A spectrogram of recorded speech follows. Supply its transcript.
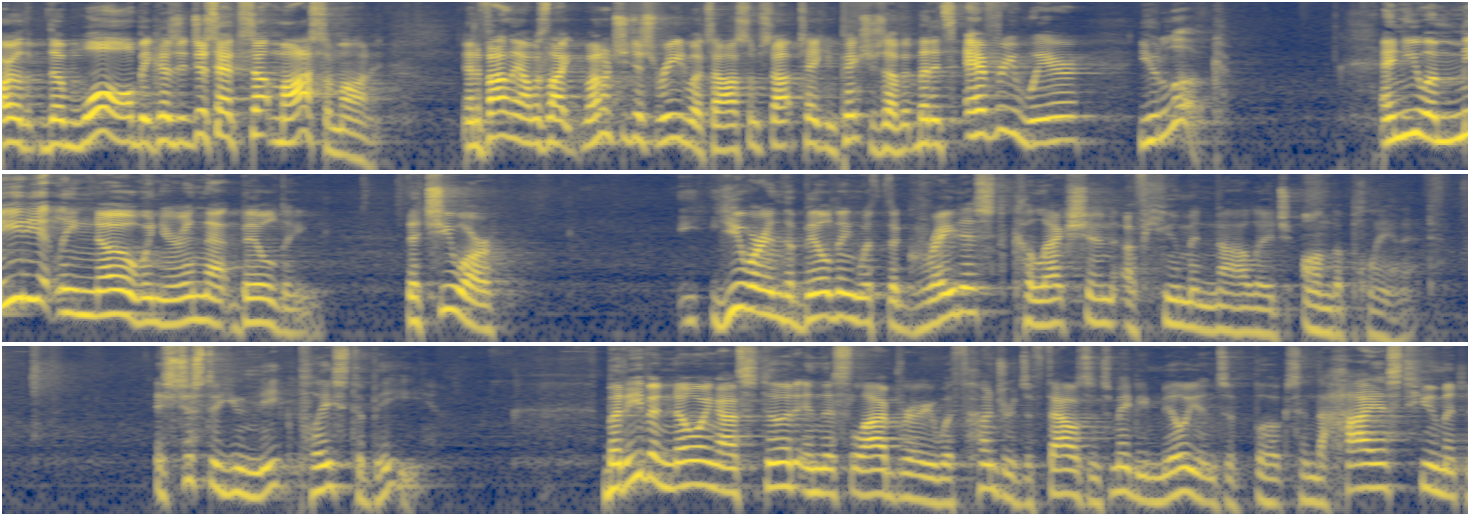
or the wall because it just had something awesome on it. And finally I was like, why don't you just read what's awesome? Stop taking pictures of it. But it's everywhere you look. And you immediately know when you're in that building that you are you are in the building with the greatest collection of human knowledge on the planet. It's just a unique place to be. But even knowing I stood in this library with hundreds of thousands, maybe millions of books, and the highest human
